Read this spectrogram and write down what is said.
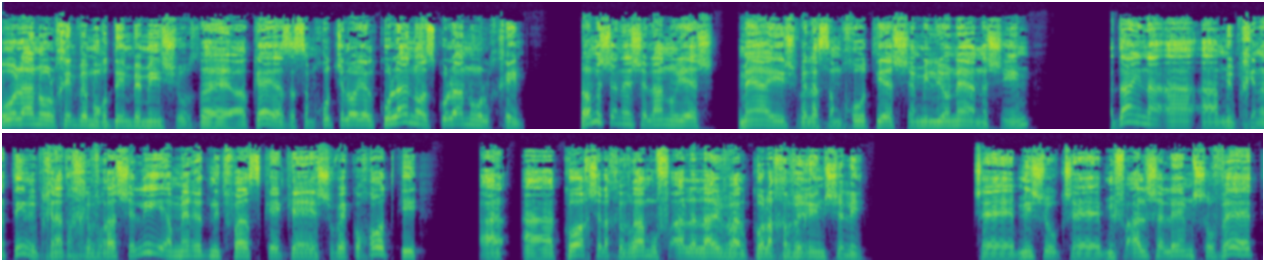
כולנו הולכים ומורדים במישהו, זה אוקיי, אז הסמכות שלו היא על כולנו, אז כולנו הולכים. לא משנה שלנו יש 100 איש ולסמכות יש מיליוני אנשים, עדיין מבחינתי, מבחינת החברה שלי, המרד נתפס כשווה כוחות, כי הכוח של החברה מופעל עליי ועל כל החברים שלי. כשמישהו, כשמפעל שלם שובת,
